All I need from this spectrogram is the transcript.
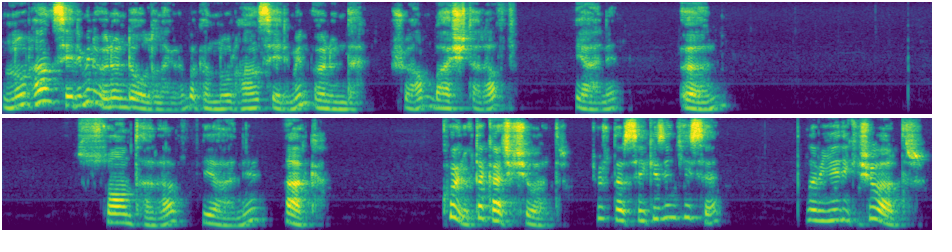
Nurhan Selim'in önünde olduğuna göre. Bakın Nurhan Selim'in önünde. Şu an baş taraf yani ön. Son taraf yani arka. Kuyrukta kaç kişi vardır? Çocuklar 8. ise burada bir 7 kişi vardır.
